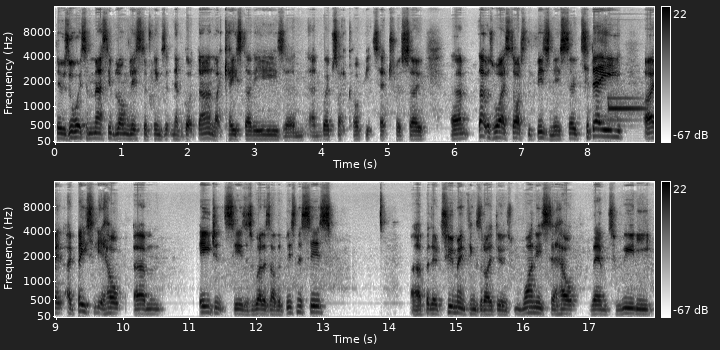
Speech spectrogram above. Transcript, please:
There was always a massive long list of things that never got done, like case studies and, and website copy, etc. So um, that was why I started the business. So today, I, I basically help um, agencies as well as other businesses. Uh, but there are two main things that I do. One is to help them to really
